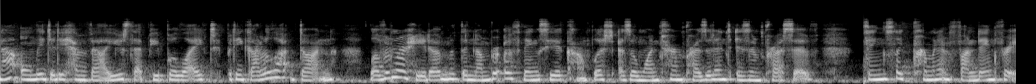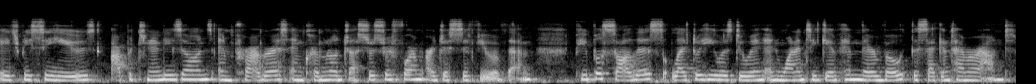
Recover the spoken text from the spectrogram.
Not only did he have values that people liked, but he got a lot done. Love him or hate him, the number of things he accomplished as a one term president is impressive. Things like permanent funding for HBCUs, opportunity zones, and progress in criminal justice reform are just a few of them. People saw this, liked what he was doing, and wanted to give him their vote the second time around.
